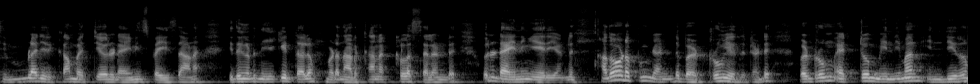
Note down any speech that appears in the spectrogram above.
സിമ്പിളായിട്ട് ഇരിക്കാൻ പറ്റിയ ഒരു ഡൈനിങ് സ്പേസ് ആണ്. ഇതിങ്ങോട്ട് നീക്കിയിട്ടാലും ഇവിടെ നടക്കാനൊക്കെ ഉള്ള സ്ഥലമുണ്ട്. ഒരു ഡൈനിങ് ഏരിയ ഉണ്ട്. അതോടൊപ്പം രണ്ട് ബെഡ്റൂം ചെയ്തിട്ടുണ്ട്. ബെഡ്റൂം ഏറ്റവും മിനിമം ഇന്റീരിയർ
